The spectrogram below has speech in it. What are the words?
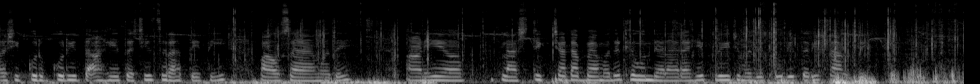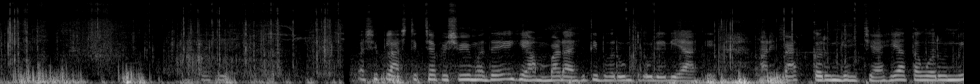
अशी कुरकुरीत आहे तशीच राहते ती पावसाळ्यामध्ये. आणि प्लास्टिकच्या डब्यामध्ये ठेवून देणार आहे. फ्रीजमध्ये ठेवली तरी चालते. अशी प्लास्टिकच्या पिशवीमध्ये ही आंबाड आहे ती भरून ठेवलेली आहे आणि पॅक करून घ्यायची आहे. आता वरून मी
